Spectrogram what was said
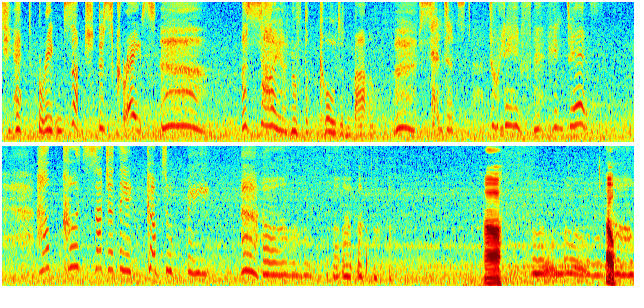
It yet bring such disgrace? A scion of the Golden Bough, sentenced to live in death. How could such a thing come to be? Oh. Uh, oh.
